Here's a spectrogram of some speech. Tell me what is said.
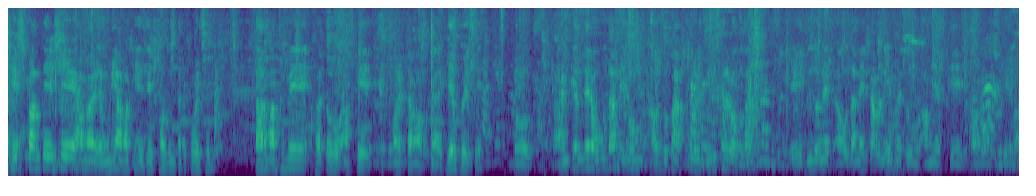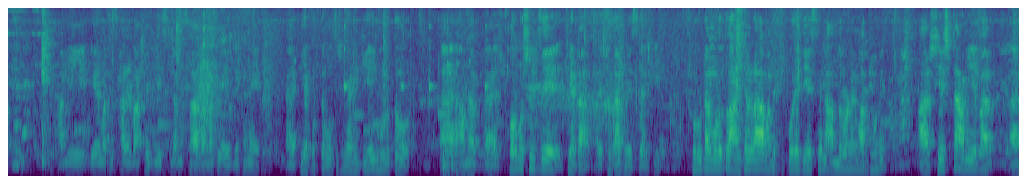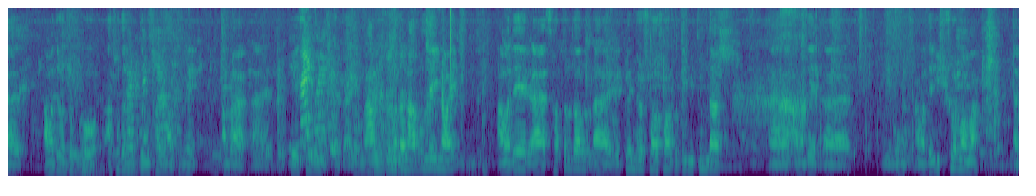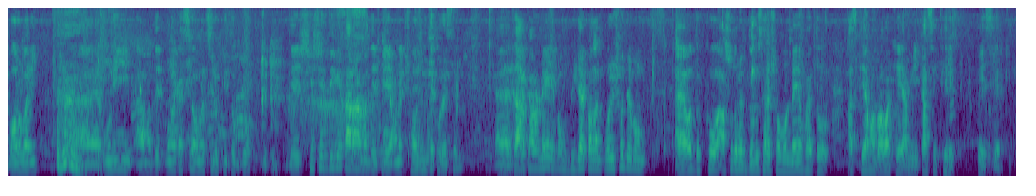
শেষ প্রান্তে এসে আমার, উনি আমাকে যে সহযোগিতাটা করেছেন, তার মাধ্যমে হয়তো আজকে অনেকটা আমার হেল্প হয়েছে। তো আঙ্কেলদের অবদান এবং অধ্যক্ষ আসাদুল হক দুলু স্যারের অবদান, এই দুজনের অবদানের কারণেই হয়তো আমি আজকে বাবাকে ফিরে পাচ্ছি আমি এর মাঝে স্যারের বাসায় গিয়েছিলাম, স্যার আমাকে যেখানে ক্রিয়া করতে বলছে সেখানে গিয়েই মূলত আমরা সর্বশেষ যে ক্রিয়াটা সেটা হয়েছে আর কি। শুরুটা মূলত আঙ্কেলরা আমাদেরকে করে দিয়েছেন আন্দোলনের মাধ্যমে। আর শেষটা আমি এবার আমাদের অধ্যক্ষ আসাদুল আব্দুল স্যারের মাধ্যমে আমরা না বললেই নয় আমাদের ছাত্রদল আহ, কেন্দ্রীয় সহসভাপতি মিথুন দাস আমাদের এবং আমাদের ঈশ্বর মামা বড়বাড়ি উনি আমাদের, ওনার কাছেও আমরা চিরকৃতজ্ঞ। যে শেষের দিকে তারা আমাদেরকে অনেক সহযোগিতা করেছেন যার কারণে এবং বিডার কল্যাণ পরিষদ এবং অধ্যক্ষ আশুদর দুলু স্যারের সমন্বয়ে হয়তো আজকে আমার বাবাকে আমি কাছে ফিরে পেয়েছি আর কি।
